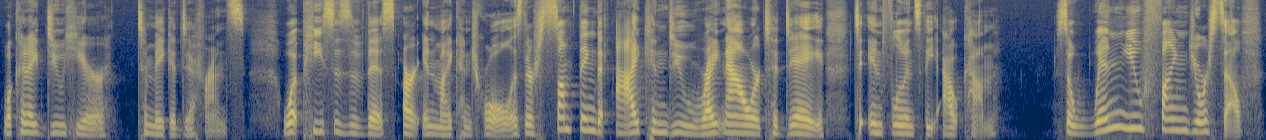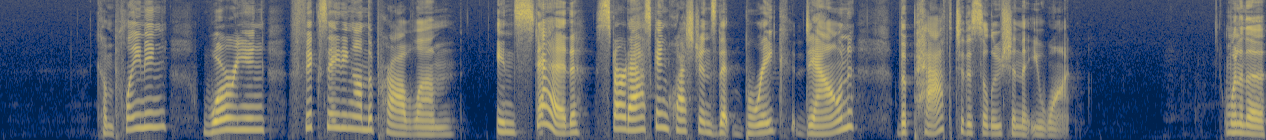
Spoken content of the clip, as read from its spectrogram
What could I do here to make a difference? What pieces of this are in my control? Is there something that I can do right now or today to influence the outcome? So when you find yourself complaining worrying, fixating on the problem. Instead, start asking questions that break down the path to the solution that you want. One of the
